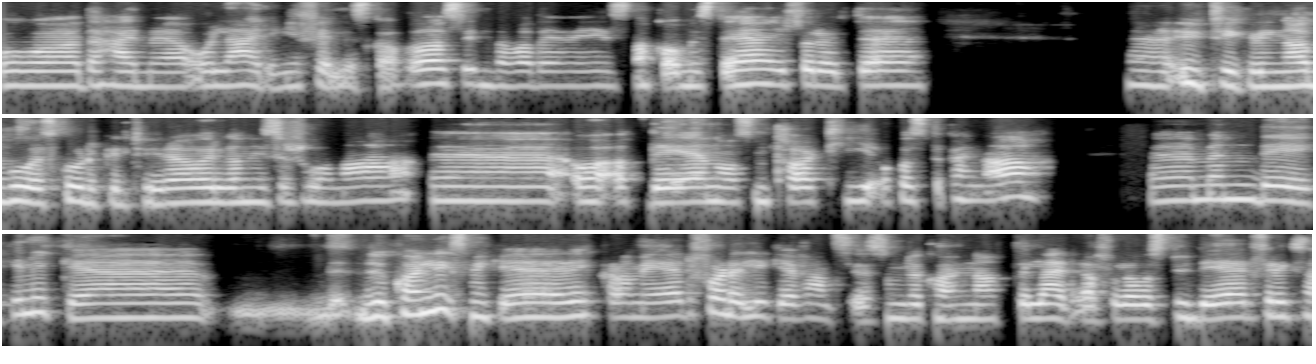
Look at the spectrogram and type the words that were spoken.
Og det her med å læring i fellesskapet, siden det var det vi snakka om i sted, i forhold til uh, utvikling av gode skolekulturer og organisasjoner, uh, og at det er noe som tar tid og koster penger. Uh, men det er ikke like Du kan liksom ikke reklamere for det like fancy som du kan at lærere får lov å studere, f.eks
